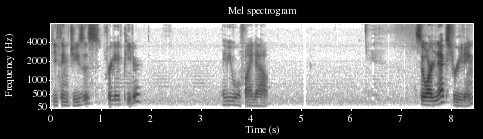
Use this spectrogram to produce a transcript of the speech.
Do you think Jesus forgave Peter? Maybe we'll find out. So our next reading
